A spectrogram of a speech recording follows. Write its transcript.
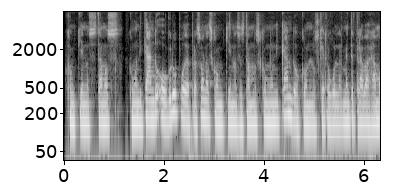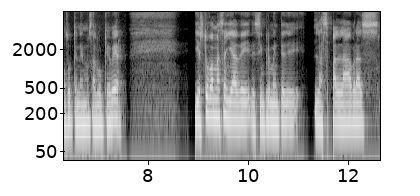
con quien nos estamos comunicando o grupo de personas con quien nos estamos comunicando, con los que regularmente trabajamos o tenemos algo que ver. Y esto va más allá de, simplemente las palabras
